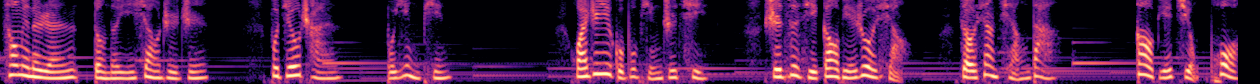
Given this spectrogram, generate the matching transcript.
聪明的人懂得一笑置之，不纠缠，不硬拼。怀着一股不平之气，使自己告别弱小，走向强大；告别窘迫，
